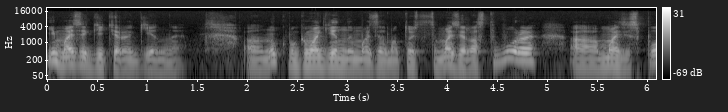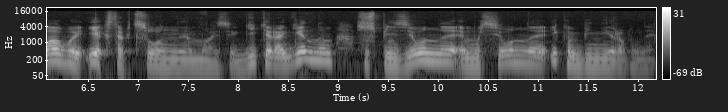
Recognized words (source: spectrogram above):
и мази гетерогенные. А, ну, к гомогенным мазям относятся мази-растворы, мази-сплавы и экстракционные мази. К гетерогенным суспензионные, эмульсионные и комбинированные.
